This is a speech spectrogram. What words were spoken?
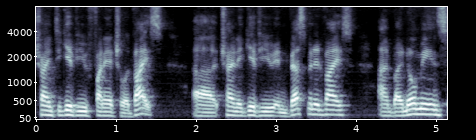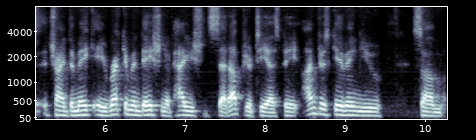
trying to give you financial advice, uh, trying to give you investment advice. I'm by no means trying to make a recommendation of how you should set up your TSP. I'm just giving you some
